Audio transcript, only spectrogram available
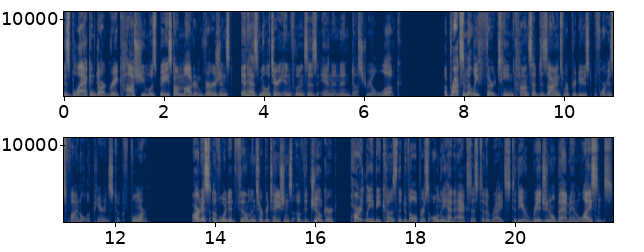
His black and dark gray costume was based on modern versions and has military influences and an industrial look. Approximately 13 concept designs were produced before his final appearance took form. Artists avoided film interpretations of the Joker, partly because the developers only had access to the rights to the original Batman license.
